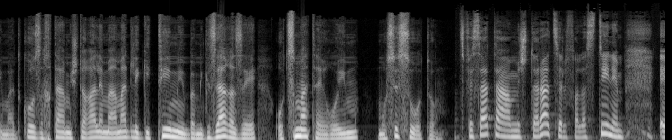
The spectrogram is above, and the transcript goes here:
אם עד כה זכתה המשטרה למעמד לגיטימי במגזר הזה, עוצמת האירועים מוססו אותו. תפיסת המשטרה אצל פלסטינים אה,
